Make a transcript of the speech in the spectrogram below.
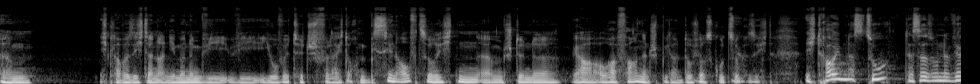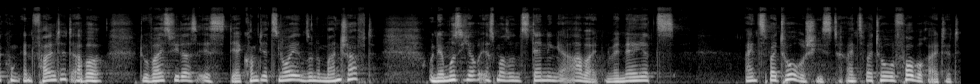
Ähm, ich glaube, sich dann an jemandem wie, wie Jovetic vielleicht auch ein bisschen aufzurichten, ähm, stünde ja auch erfahrenen Spielern durchaus gut zu Ja. Gesicht. Ich traue ihm das zu, dass er so eine Wirkung entfaltet, aber du weißt, wie das ist. Der kommt jetzt neu in so eine Mannschaft und der muss sich auch erstmal so ein Standing erarbeiten. Wenn der jetzt ein, zwei Tore schießt, ein, zwei Tore vorbereitet,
